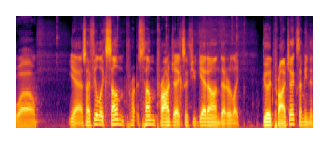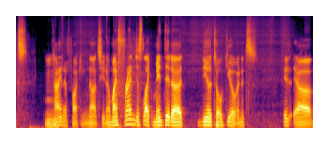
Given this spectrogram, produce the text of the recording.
Wow. Yeah, so I feel like some some projects, if you get on that are like good projects, I mean, it's Mhm. kind of fucking nuts. You know, my friend just like minted a Neo Tokyo, and it's it uh,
